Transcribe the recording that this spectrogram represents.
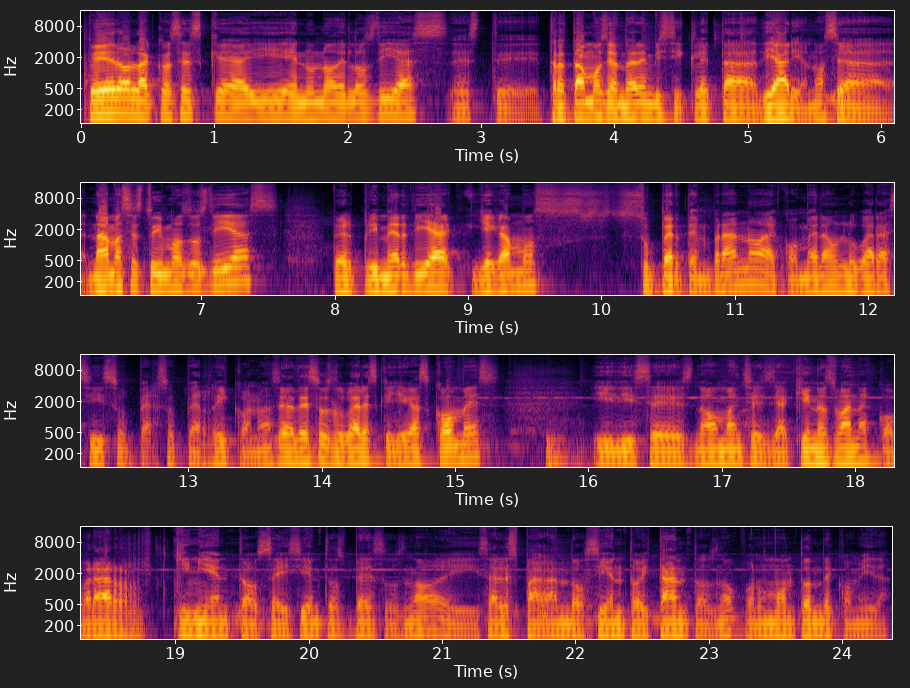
Pero la cosa es que ahí en uno de los días, este, tratamos de andar en bicicleta diario, ¿no? O sea, nada más estuvimos dos días, pero el primer día llegamos súper temprano a comer a un lugar así súper, súper rico, ¿no? O sea, de esos lugares que llegas, comes y dices, no manches, de aquí nos van a cobrar 500, 600 pesos, ¿no? Y sales pagando ciento y tantos, ¿no? Por un montón de comida.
